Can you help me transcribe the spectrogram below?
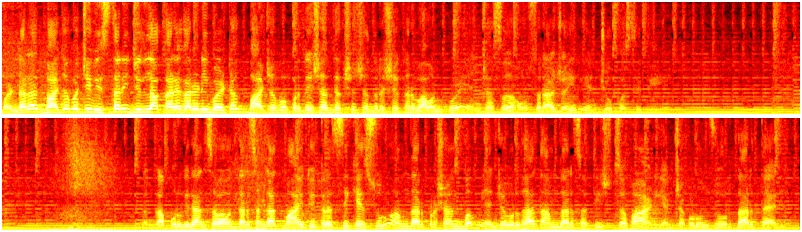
भंडाऱ्यात भाजपची विस्तारित जिल्हा कार्यकारिणी बैठक भाजप प्रदेशाध्यक्ष चंद्रशेखर बावनकुळे यांच्यासह हंसराज अहिर यांची उपस्थिती. गंगापूर विधानसभा मतदारसंघात महायुतीत रस्सीखेच सुरू आमदार प्रशांत बम यांच्याविरोधात आमदार सतीश चव्हाण यांच्याकडून जोरदार तयारी.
